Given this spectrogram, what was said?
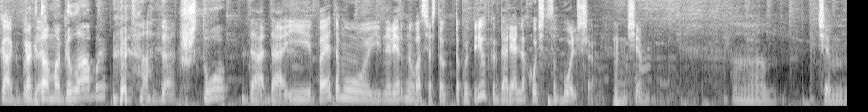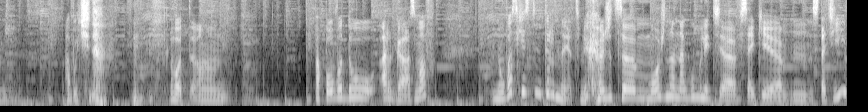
как бы, когда да? могла бы. Да, да, Что? да, да, и поэтому, и, наверное, у вас сейчас такой период, когда реально хочется больше, Мгм. чем, эм, чем обычно. Вот, эм, по поводу оргазмов, ну, у вас есть интернет, мне кажется, можно нагуглить э, всякие м, статьи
